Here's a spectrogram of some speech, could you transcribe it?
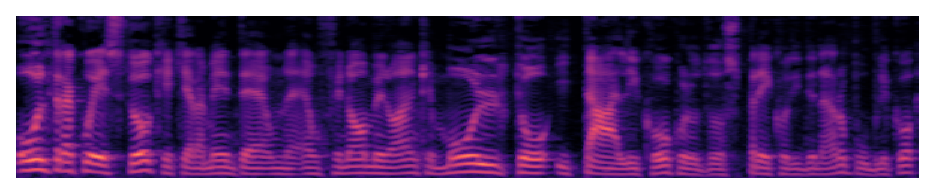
Oltre a questo, che chiaramente è un, è un fenomeno anche molto italico, quello dello spreco di denaro pubblico,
